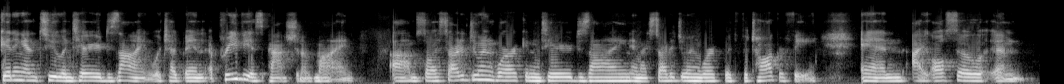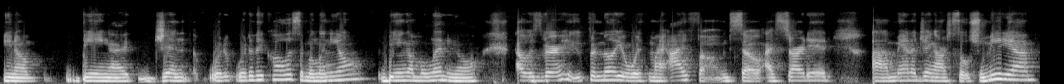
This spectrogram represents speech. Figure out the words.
getting into interior design, which had been a previous passion of mine. Um, so I started doing work in interior design and I started doing work with photography. And I also am, you know, being a gen, what, what do they call us? A millennial? Being a millennial, I was very familiar with my iPhone. So I started uh, managing our social media.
